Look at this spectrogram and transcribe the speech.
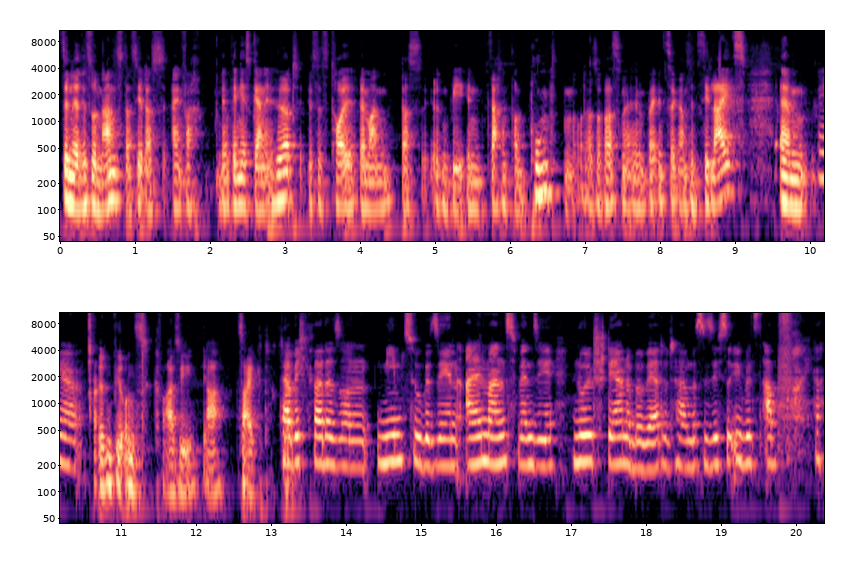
so eine Resonanz, dass ihr das einfach wenn ihr es gerne hört, ist es toll, wenn man das irgendwie in Sachen von Punkten oder sowas, ne, bei Instagram sind es die Likes, ähm, ja. irgendwie uns quasi ja, zeigt. Da so. habe ich gerade so ein Meme zugesehen, Allmanns, wenn sie null Sterne bewertet haben, dass sie sich so übelst abfeiern.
